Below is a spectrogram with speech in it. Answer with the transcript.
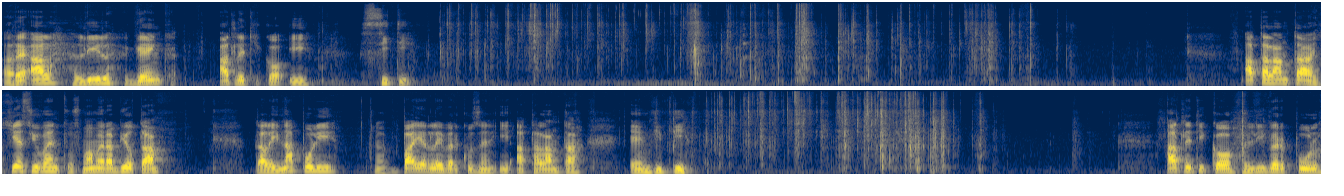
Real, Lille, Genk, Atletico i City. Atalanta, jest Juventus, mamy Rabiota. Dalej Napoli, Bayer Leverkusen i Atalanta MVP. Atletico, Liverpool.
